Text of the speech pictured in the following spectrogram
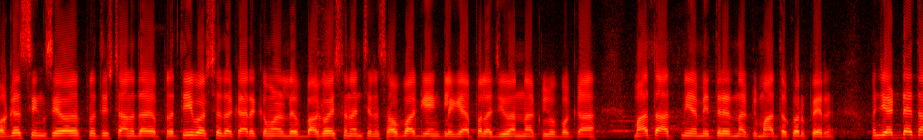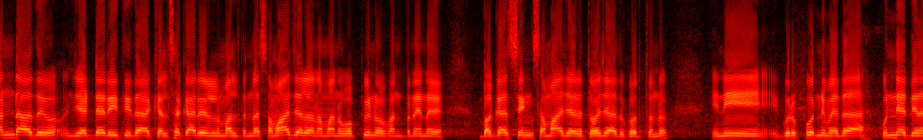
ಭಗತ್ ಸಿಂಗ್ ಸೇವಾ ಪ್ರತಿಷ್ಠಾನದ ಪ್ರತಿ ವರ್ಷದ ಕಾರ್ಯಕ್ರಮಗಳಲ್ಲಿ ಭಾಗವಹಿಸುವಂಚಿನ ಸೌಭಾಗ್ಯ ಎಂಕ್ಲಿಗೆ ಆಪಲ ಜೀವನ ನಕ್ಲು ಬಕ ಮಾತ ಆತ್ಮೀಯ ಮಿತ್ರರ ನಕ್ಲು ಮಾತ ಕೊರ್ಪೇರು. ಒಂಜಿ ಎಡ್ಡೆ ತಂಡ ಅದು, ಒಂಜಿ ಎಡ್ಡೆ ರೀತಿದ ಕೆಲಸ ಕಾರ್ಯಗಳು ಮಲ್ತನ ಸಮಾಜಲ ನಮ್ಮನ್ನು ಒಪ್ಪಿನ ಪನ್ಪನೇನು ಭಗತ್ ಸಿಂಗ್ ಸಮಾಜ ತೋಜಾದು ಕೊರ್ತುಂಡು. ಇನಿ ಗುರುಪೂರ್ಣಿಮೆದ ಪುಣ್ಯ ದಿನ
